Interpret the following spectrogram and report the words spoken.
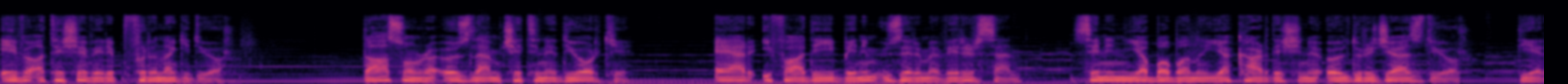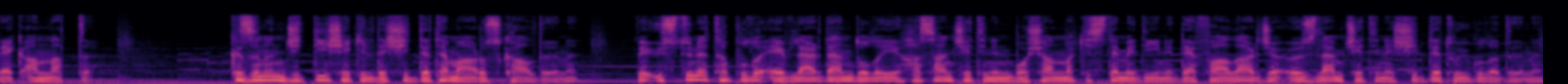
evi ateşe verip fırına gidiyor. Daha sonra Özlem Çetin'e diyor ki, eğer ifadeyi benim üzerime verirsen, senin ya babanı ya kardeşini öldüreceğiz diyor, diyerek anlattı. Kızının ciddi şekilde şiddete maruz kaldığını ve üstüne tapulu evlerden dolayı Hasan Çetin'in boşanmak istemediğini defalarca Özlem Çetin'e şiddet uyguladığını,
